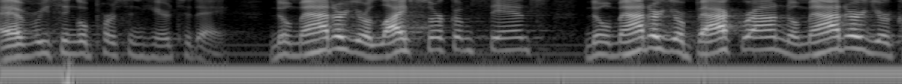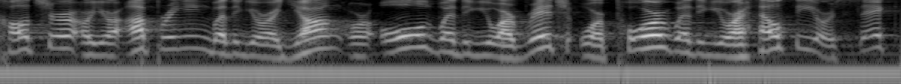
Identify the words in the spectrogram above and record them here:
Every single person here today, no matter your life circumstance, no matter your background, no matter your culture or your upbringing, whether you are young or old, whether you are rich or poor, whether you are healthy or sick,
